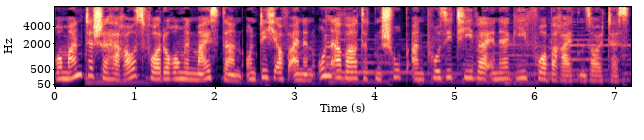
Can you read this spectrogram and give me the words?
romantische Herausforderungen meistern und dich auf einen unerwarteten Schub an positiver Energie vorbereiten solltest.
